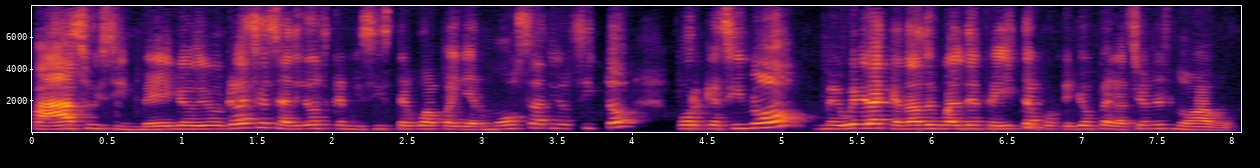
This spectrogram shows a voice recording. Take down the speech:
paso y sin bello. Digo, gracias a Dios que me hiciste guapa y hermosa, Diosito, porque si no, me hubiera quedado igual de feita porque yo operaciones no hago.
